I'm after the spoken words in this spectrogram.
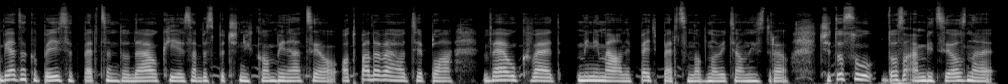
viac ako 50% dodávky je zabezpečených kombináciou odpadového tepla, VUQ, minimálne 5% obnoviteľných zdrojov. Čiže to sú dosť ambiciozne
